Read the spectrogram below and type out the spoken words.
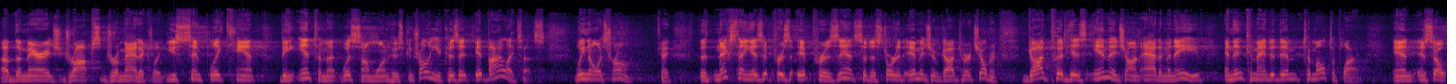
of the marriage drops dramatically. You simply can't be intimate with someone who's controlling you because it, it violates us. We know it's wrong. Okay. The next thing is it, pre- it presents a distorted image of God to our children. God put his image on Adam and Eve and then commanded them to multiply. And, and so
